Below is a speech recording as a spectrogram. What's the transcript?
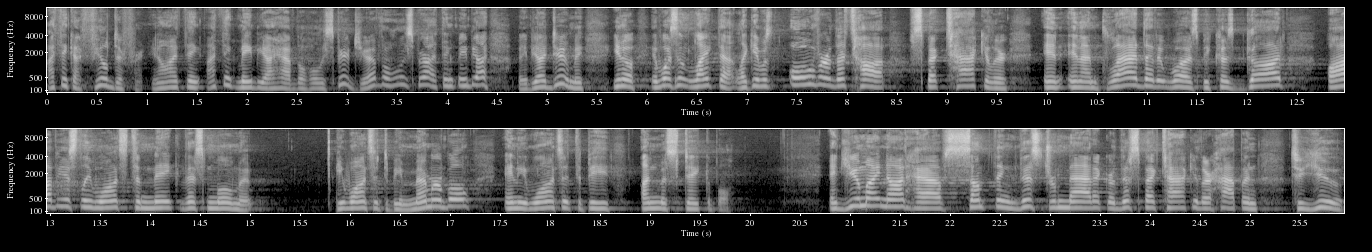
I think I feel different. You know, I think, I think maybe I have the Holy Spirit. Do you have the Holy Spirit? I think maybe I, maybe I do. Maybe, you know, it wasn't like that. Like it was over the top, spectacular. And, and I'm glad that it was because God obviously wants to make this moment, He wants it to be memorable and He wants it to be unmistakable. And you might not have something this dramatic or this spectacular happen to you,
